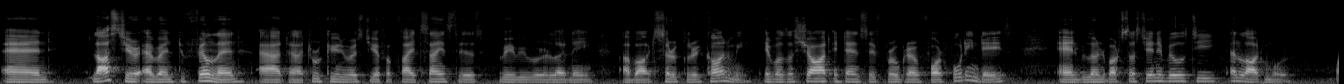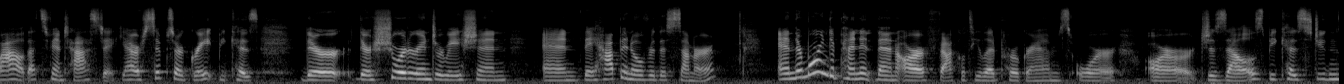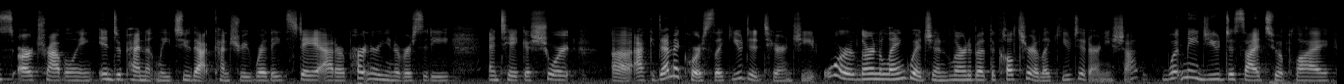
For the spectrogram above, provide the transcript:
And Last year, I went to Finland at uh, Turku University of Applied Sciences, where we were learning about circular economy. It was a short, intensive program for 14 days, and we learned about sustainability and a lot more. Wow, that's fantastic. Yeah, our SIPs are great because they're they're shorter in duration and they happen over the summer. And they're more independent than our faculty led programs or our Giselles because students are traveling independently to that country where they stay at our partner university and take a short uh, academic course like you did, Taranjeet, or learn a language and learn about the culture like you did, Arnisha. What made you decide to apply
